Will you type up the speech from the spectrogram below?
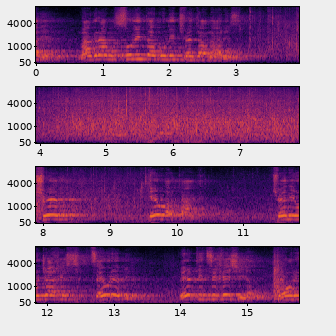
არის, მაგრამ სულით და გულით ჩვენთან არის. ჩვენ გევართ აქ ჩვენი ოჯახის წევრები ერთი ციხეშია მეორე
